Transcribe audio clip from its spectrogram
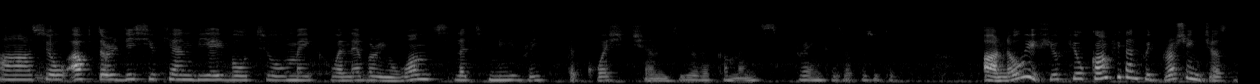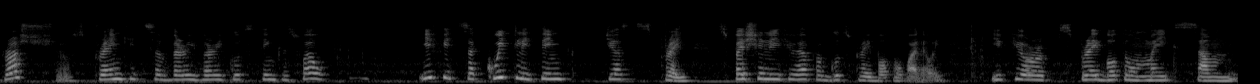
uh, so after this you can be able to make whenever you want. Let me read the question. Do you recommend spraying as opposite to uh, no if you feel confident with brushing just brush. Uh, spraying it's a very very good thing as well. If it's a quickly thing just spray especially if you have a good spray bottle by the way. If your spray bottle makes some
